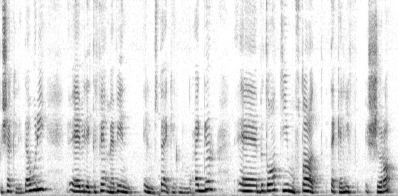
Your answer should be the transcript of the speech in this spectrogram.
بشكل دوري بالاتفاق ما بين المستأجر والمؤجر بتغطي مفترض تكاليف الشراء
